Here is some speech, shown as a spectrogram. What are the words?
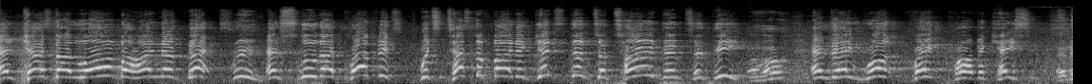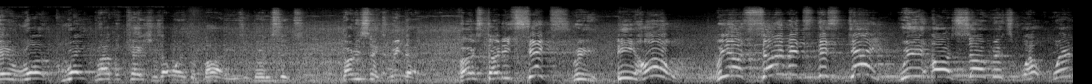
And cast thy law behind their backs, Read. and slew thy prophets which testified against them to turn them to thee. Uh-huh. And they wrought great provocations. And they wrought great provocations. I wanted the body. Is it 36? 36, read that. Verse 36. Read. Behold, we are servants this day. We are servants. What? When?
